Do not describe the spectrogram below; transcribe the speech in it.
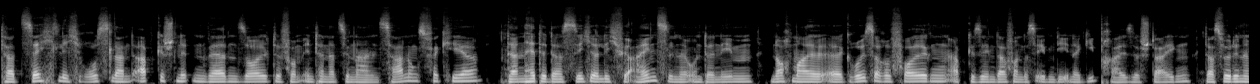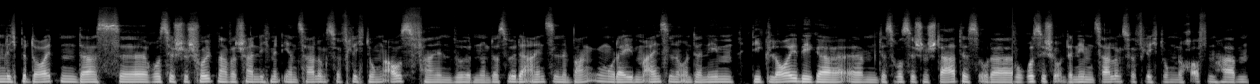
tatsächlich Russland abgeschnitten werden sollte vom internationalen Zahlungsverkehr, dann hätte das sicherlich für einzelne Unternehmen nochmal äh, größere Folgen, abgesehen davon, dass eben die Energiepreise steigen. Das würde nämlich bedeuten, dass äh, russische Schuldner wahrscheinlich mit ihren Zahlungsverpflichtungen ausfallen würden. Und das würde einzelne Banken oder eben einzelne Unternehmen, die Gläubiger ähm, des russischen Staates oder wo russische Unternehmen Zahlungsverpflichtungen noch offen haben,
